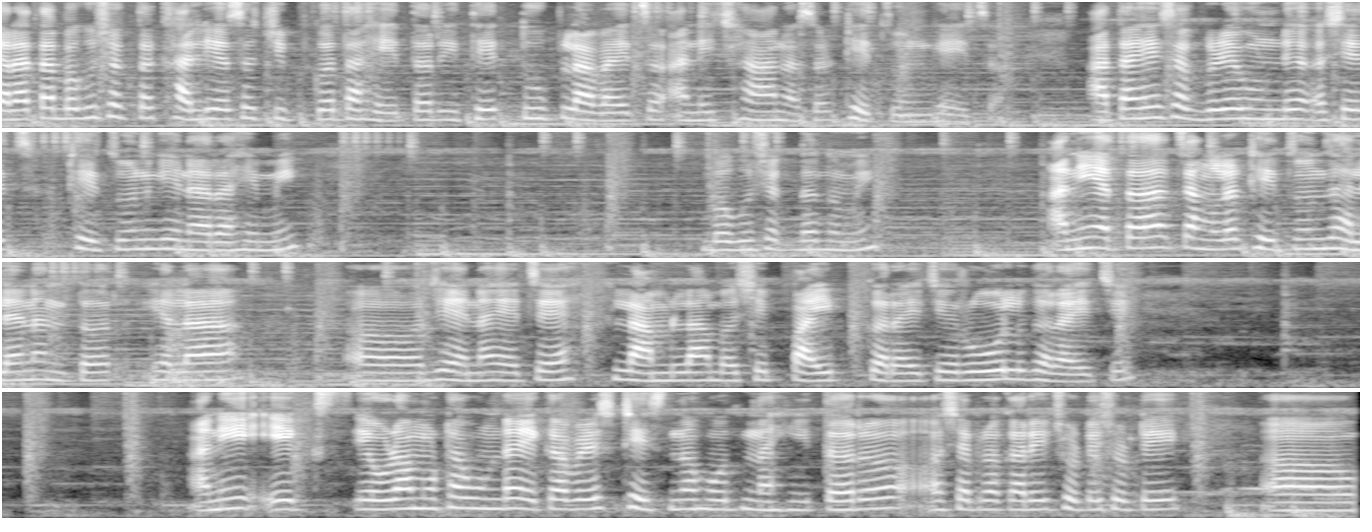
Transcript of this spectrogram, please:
तर आता बघू शकता खाली असं चिपकत आहे तर इथे तूप लावायचं आणि छान असं ठेचून घ्यायचं. आता हे सगळे उंडे असेच ठेचून घेणार आहे मी. बघू शकता तुम्ही. आणि आता चांगलं ठेचून झाल्यानंतर याला जे आहे ना याचे लांब लांब असे पाईप करायचे रोल करायचे. आणि एक एवढा मोठा हुंडा एका वेळेस ठेचणं होत नाही तर अशा प्रकारे छोटे छोटे क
